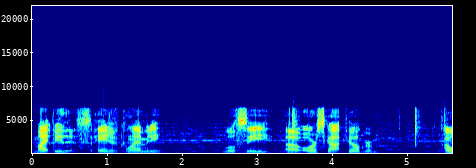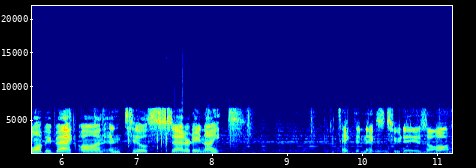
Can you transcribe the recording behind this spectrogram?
Might be this. Age of Calamity. We'll see. Uh, or Scott Pilgrim. I won't be back on until Saturday night. Gonna take the next two days off.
